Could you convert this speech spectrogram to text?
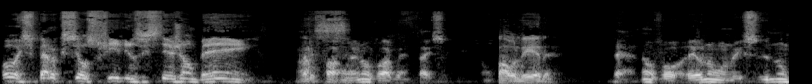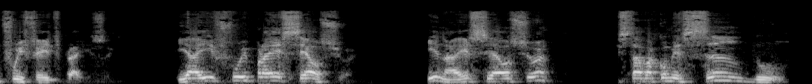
oh, espero que seus filhos estejam bem. Falei, eu não vou aguentar isso aqui. Pauleira. É, não vou, eu não, isso, não fui feito para isso. Aqui. E aí fui para Excelsior. E na Excelsior estava começando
